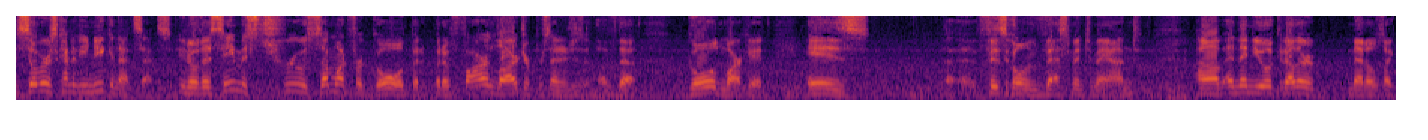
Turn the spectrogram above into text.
silver is kind of unique in that sense. You know, the same is true somewhat for gold, but but a far larger percentage of the gold market is uh, physical investment demand. Um, and then you look at other metals like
